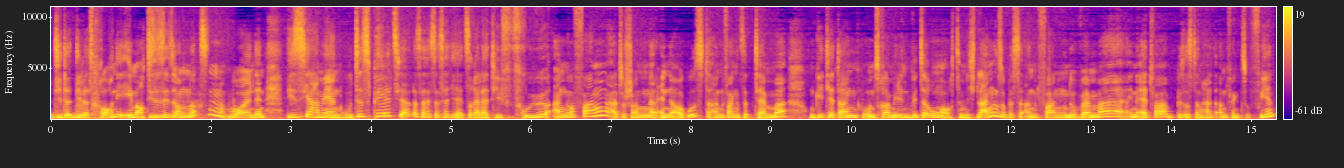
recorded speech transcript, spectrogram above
die, die, das brauchen, die eben auch diese Saison nutzen wollen. Denn dieses Jahr haben wir ja ein gutes Pilzjahr. Das heißt, das hat jetzt relativ früh angefangen, also schon Ende August, Anfang September und geht ja dank unserer milden Witterung auch ziemlich lang, so bis Anfang November in etwa, bis es dann halt anfängt zu frieren.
